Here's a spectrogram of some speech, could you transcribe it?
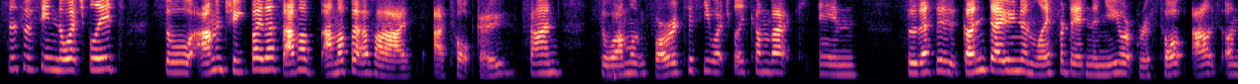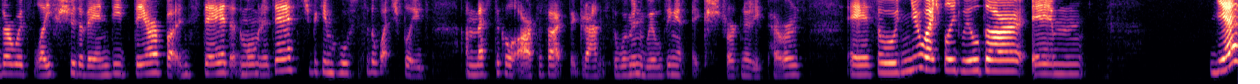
since we've seen the Witchblade, so I'm intrigued by this. I'm a I'm a bit of a, a Top Cow fan, so I'm looking forward to see Witchblade come back. Um, so this is gunned down and left for dead in the New York rooftop. Alex Underwood's life should have ended there, but instead, at the moment of death, she became host to the Witchblade, a mystical artifact that grants the woman wielding it extraordinary powers. Uh, so new Witchblade wielder. Um, yeah,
